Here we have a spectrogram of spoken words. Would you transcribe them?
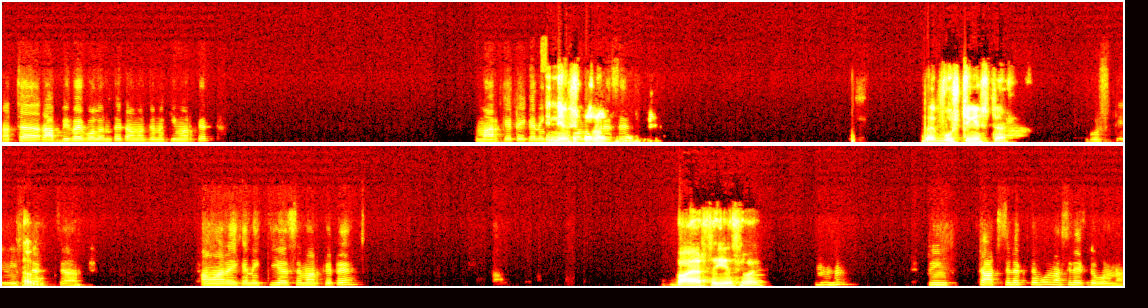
আচ্ছা রাব্বি ভাই বলেন তো এটা আমার জন্য কি মার্কেট মার্কেট এখানে কি নিউজ করেছে ভাই বুস্টিং স্টার বুস্টিং স্ট্রাকচার আমার এখানে কি আছে মার্কেটে বায়ার সেই আছে ভাই। হুম হুম। চার্ট সিলেক্টেবল না সিলেক্টেবল না?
